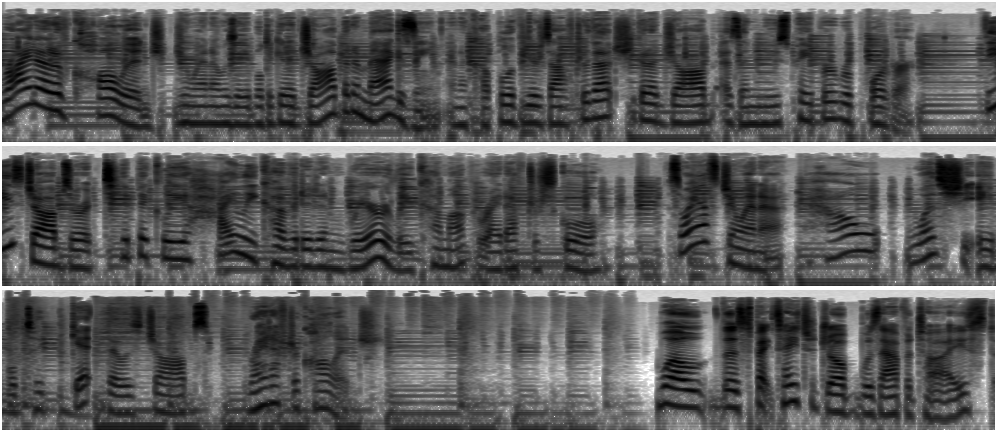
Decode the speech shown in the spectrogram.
Right out of college, Joanna was able to get a job at a magazine, and a couple of years after that, she got a job as a newspaper reporter. These jobs are typically highly coveted and rarely come up right after school. So I asked Joanna, how was she able to get those jobs right after college? Well, the spectator job was advertised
